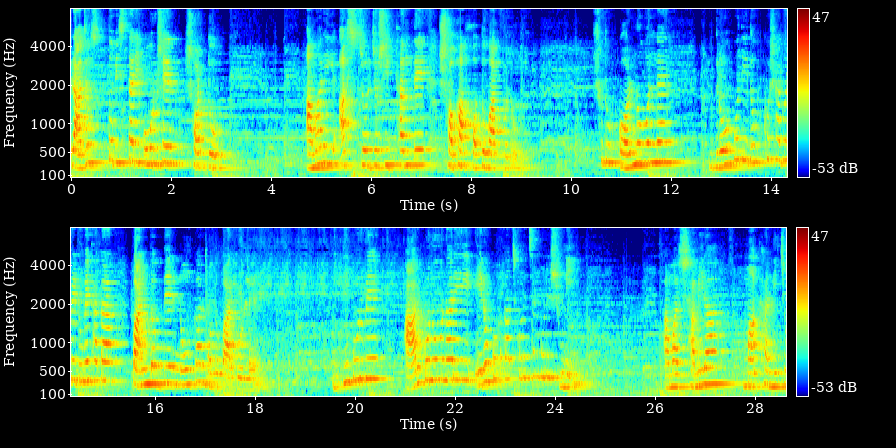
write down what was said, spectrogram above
রাজস্ব বিস্তারী পৌরুষের শর্ত। আমার এই আশ্চর্য সিদ্ধান্তে সভা হতবাক হলো। শুধু কর্ণ বললেন দ্রৌপদী দুঃখ সাগরে ডুবে থাকা পাণ্ডবদের নৌকার মতো পার করলেন। ইতিপূর্বে আর কোনো নারী এরকম কাজ করেছেন বলে শুনি। আমার স্বামীরা মাথা নিচু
